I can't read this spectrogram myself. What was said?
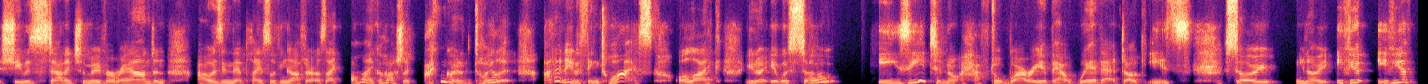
she was starting to move around, and I was in their place looking after her. I was like, oh my gosh, like I can go to the toilet. I don't need to think twice. Or like, you know, it was so easy to not have to worry about where that dog is. So, you know, if you if you're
